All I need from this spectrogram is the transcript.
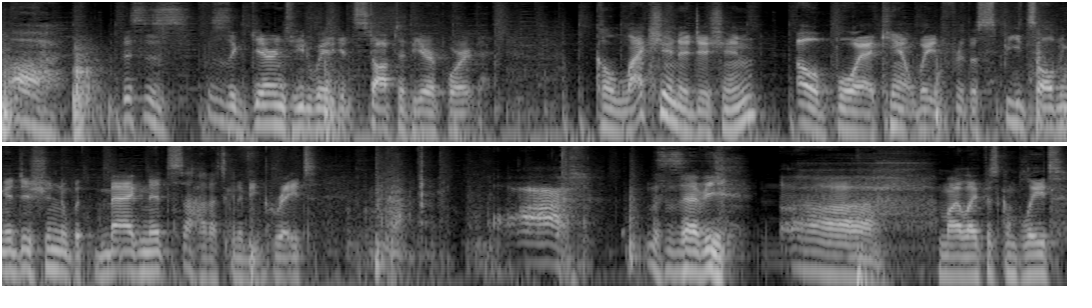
Ah, oh, this is this is a guaranteed way to get stopped at the airport. Collection edition. Oh boy, I can't wait for the speed solving edition with magnets. Ah, that's gonna be great. Ah, this is heavy. Ah, my life is complete.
